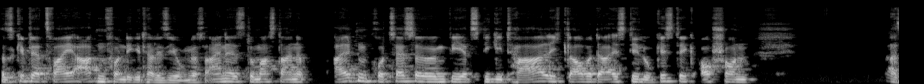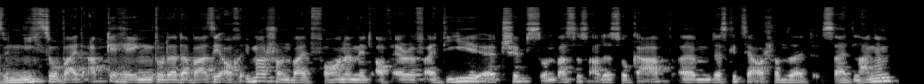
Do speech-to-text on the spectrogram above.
also es gibt ja zwei Arten von Digitalisierung. Das eine ist, du machst deine alten Prozesse irgendwie jetzt digital. Ich glaube, da ist die Logistik auch schon also nicht so weit abgehängt oder da war sie auch immer schon weit vorne mit auch RFID-Chips und was es alles so gab. Ähm, das gibt's ja auch schon seit, seit langem.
